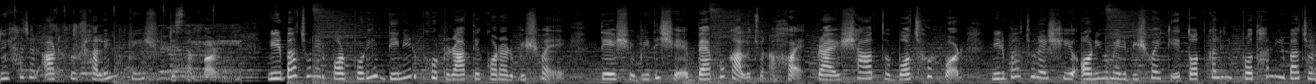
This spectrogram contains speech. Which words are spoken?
দুই হাজার আঠারো সালের ত্রিশ ডিসেম্বর। নির্বাচনের পরপরই দিনের ভোট রাতে করার বিষয়ে দেশ বিদেশে ব্যাপক আলোচনা হয়। প্রায় সাত বছর পর নির্বাচনের সেই অনিয়মের বিষয়টি তৎকালীন প্রধান নির্বাচন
